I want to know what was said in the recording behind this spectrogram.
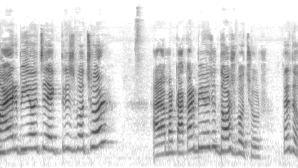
মায়ের বিয়ে হচ্ছে একত্রিশ বছর আর আমার কাকার বিয়ে হয়েছে দশ বছর তাই তো?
